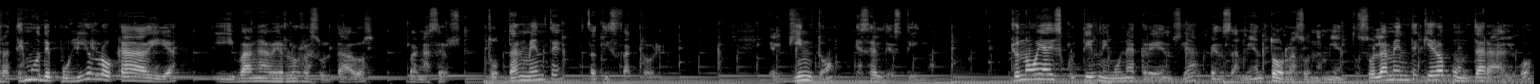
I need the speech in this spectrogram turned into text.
tratemos de pulirlo cada día y van a ver los resultados van a ser totalmente satisfactorios. El quinto es el destino. Yo no voy a discutir ninguna creencia, pensamiento o razonamiento, solamente quiero apuntar a algo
